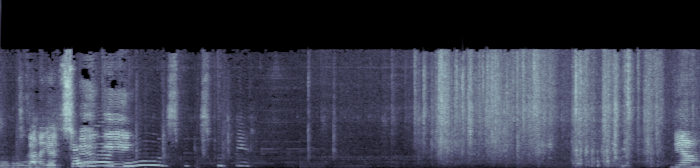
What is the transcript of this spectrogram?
It's gonna get spooky. Ooh, spooky, spooky. Yeah.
